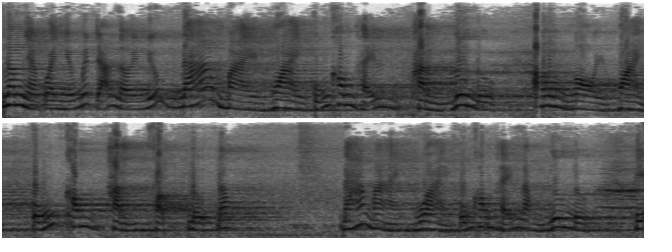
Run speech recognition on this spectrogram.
Nam Nhạc Hoài Nhượng mới trả lời, Nếu đá mài hoài cũng không thể thành gương được. Ông ngồi hoài cũng không thành Phật được đâu. Đá mài hoài cũng không thể làm gương được. Thì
